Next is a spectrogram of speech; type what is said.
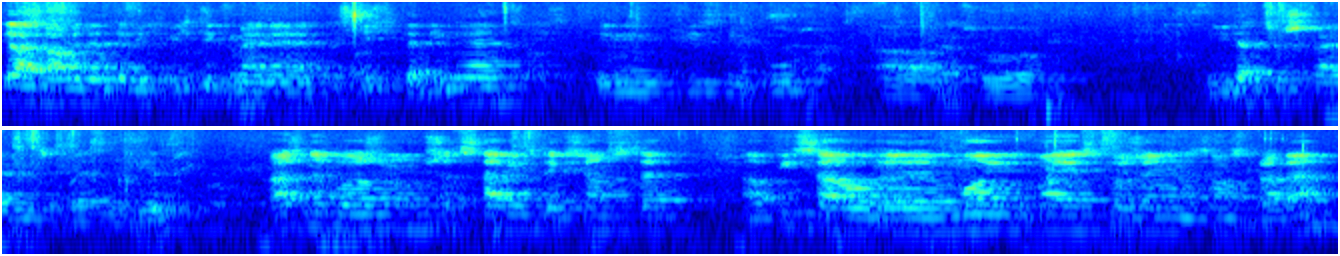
Ja, es war mir natürlich wichtig, meine Sicht der Dinge in diesem Buch äh, zu, niederzuschreiben, zu präsentieren. Ważne było, żebym przedstawił w tej książce, opisał y, moj, moje spojrzenie na całą sprawę.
